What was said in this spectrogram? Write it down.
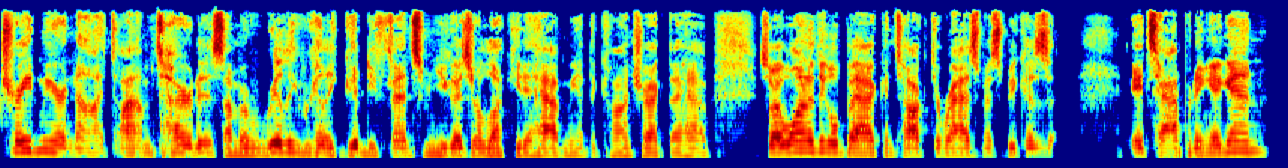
trade me or not. I'm tired of this. I'm a really, really good defenseman. You guys are lucky to have me at the contract I have. So I wanted to go back and talk to Rasmus because it's happening again.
